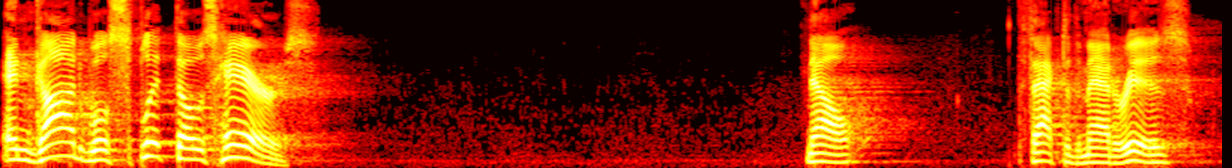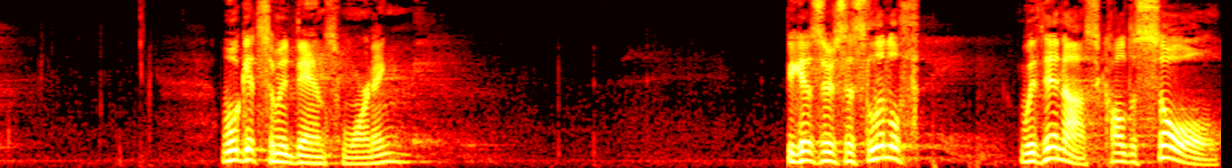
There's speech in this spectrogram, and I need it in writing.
And God will split those hairs. Now, the fact of the matter is, we'll get some advance warning because there's this little within us called a soul,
